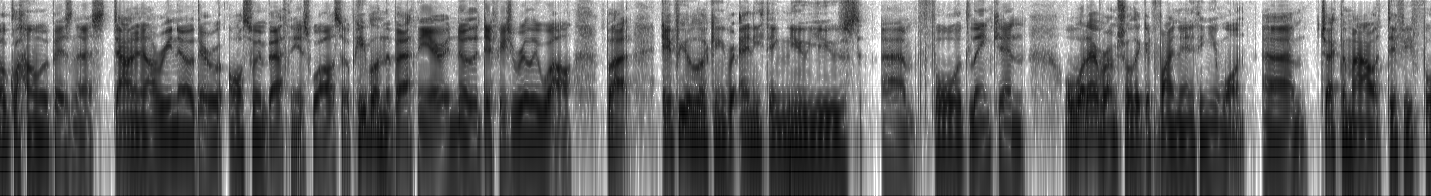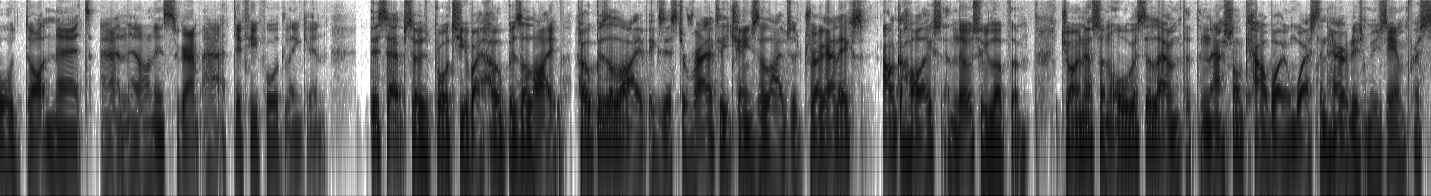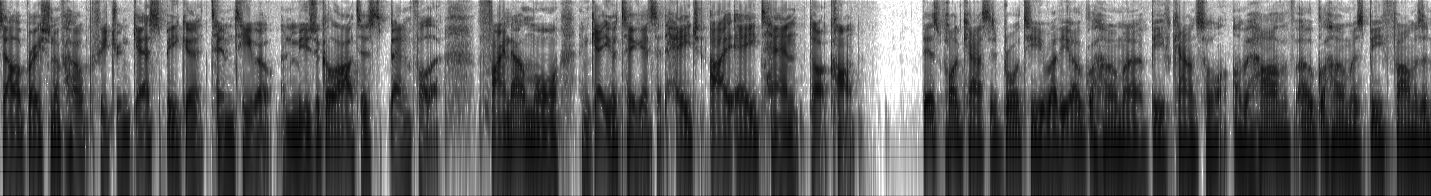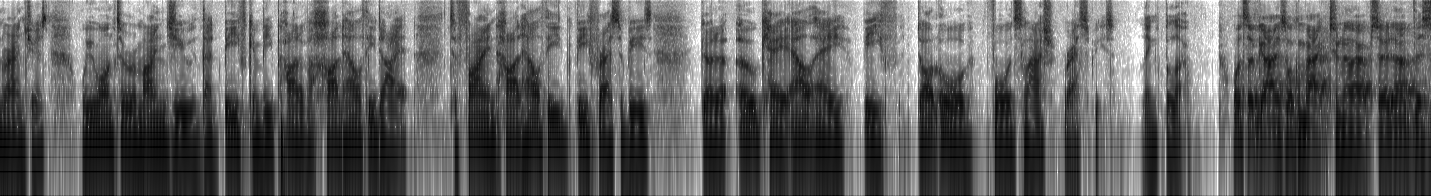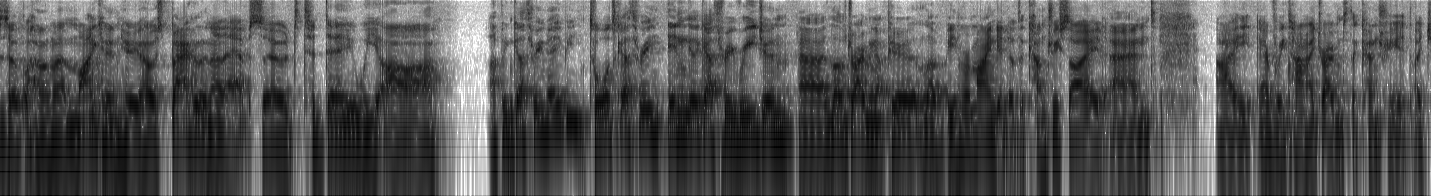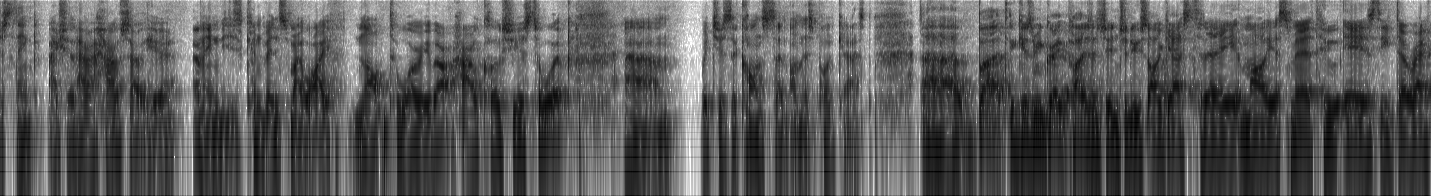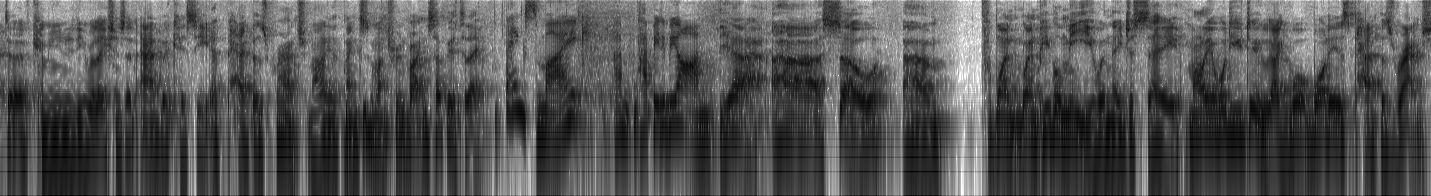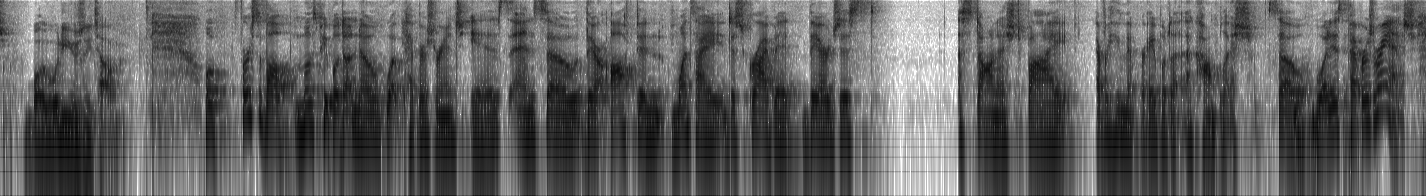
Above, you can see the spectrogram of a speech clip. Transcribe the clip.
Oklahoma business down in El Reno. They're also in Bethany as well. So people in the Bethany area know the Diffees really well. But if you're looking for anything new, used, um, Ford, Lincoln, or whatever, I'm sure they could find anything you want. Um, check them out, diffeeford.net, and then on Instagram at diffeefordlincoln. This episode is brought to you by Hope is Alive. Hope is Alive exists to radically change the lives of drug addicts, alcoholics, and those who love them. Join us on August 11th at the National Cowboy and Western Heritage Museum for a celebration of hope featuring guest speaker Tim Tebow and musical artist Ben Fuller. Find out more and get your tickets at HIA10.com. This podcast is brought to you by the Oklahoma Beef Council. On behalf of Oklahoma's beef farmers and ranchers, we want to remind you that beef can be part of a heart healthy diet. To find heart healthy beef recipes, go to oklabeef.org forward slash recipes. Linked below. What's up, guys? Welcome back to another episode of This is Oklahoma. Mike Hearn here, your host, back with another episode. Today we are up in Guthrie, maybe towards Guthrie, in the Guthrie region. Uh, love driving up here. Love being reminded of the countryside, and I every time I drive into the country, I just think I should have a house out here, and I need to convince my wife not to worry about how close she is to work. Um, which is a constant on this podcast. Uh, but it gives me great pleasure to introduce our guest today, Malia Smith, who is the Director of Community Relations and Advocacy at Pepper's Ranch. Malia, thanks so much for inviting us up here today. Thanks, Mike. I'm happy to be on. Yeah. Uh, so, um, when when people meet you and they just say, Malia, what do you do? Like, what what is Pepper's Ranch? What, what do you usually tell them? Well, first of all, most people don't know what Pepper's Ranch is. And so they're often, once I describe it, they're just astonished by everything that we're able to accomplish. So, what is Pepper's Ranch?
